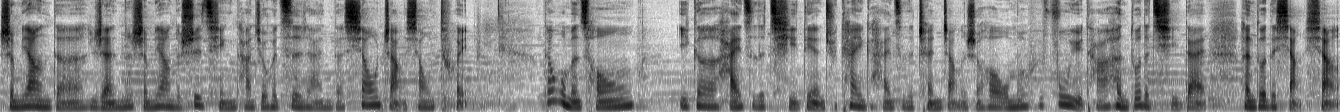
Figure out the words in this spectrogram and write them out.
什么样的人、什么样的事情，它就会自然的消长消退。当我们从一个孩子的起点去看一个孩子的成长的时候，我们会赋予他很多的期待，很多的想象，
